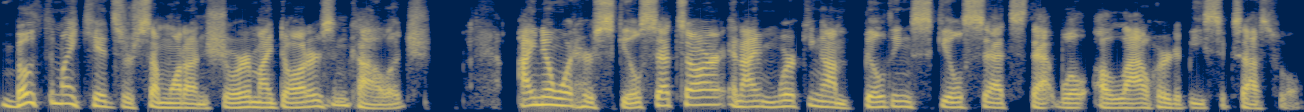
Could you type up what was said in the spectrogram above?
both of my kids are somewhat unsure my daughter's in college I know what her skill sets are, and I'm working on building skill sets that will allow her to be successful.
